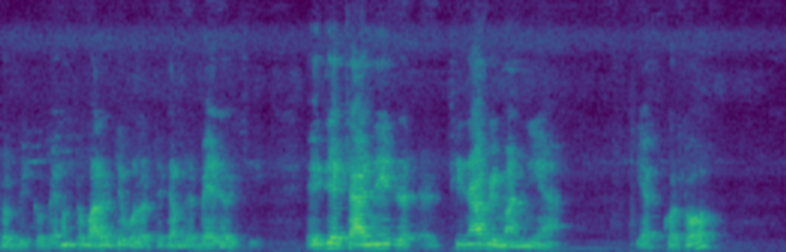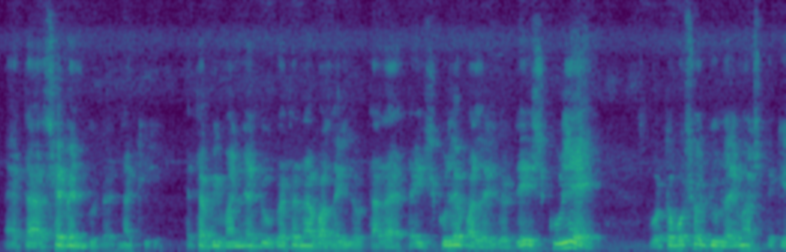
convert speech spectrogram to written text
তদবির করবে? এখন তো ভারতীয় বলার থেকে আমরা বের হয়েছি। এই যে চাইনিজ চীনা বিমান নিয়ে এফ কত? একটা সেভেন বোধহয় নাকি? একটা বিমান নিয়ে দুর্ঘটনা পালাইলো, তারা একটা স্কুলে পালাইলো। যে স্কুলে গত বছর জুলাই মাস থেকে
